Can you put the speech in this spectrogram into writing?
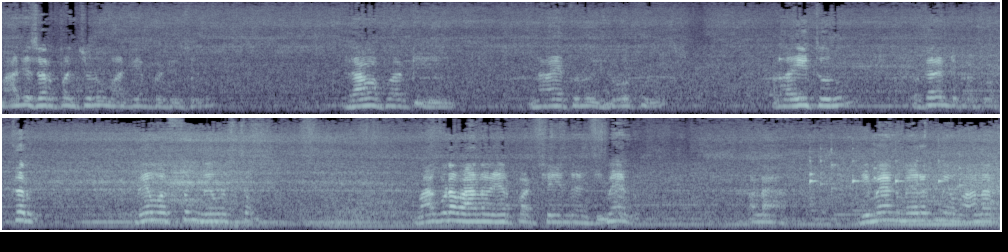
మాజీ సర్పంచులు మాజీ ఎంపీటీసీలు గ్రామ పార్టీ నాయకులు యువకులు రైతులు ఒకరంటి ప్రతి ఒక్కరు మేము వస్తాం మేము వస్తాం. మాకు కూడా వాహనం ఏర్పాటు చేయండి అని డిమాండ్. వాళ్ళ డిమాండ్ మేరకు మేము వాహనాలు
